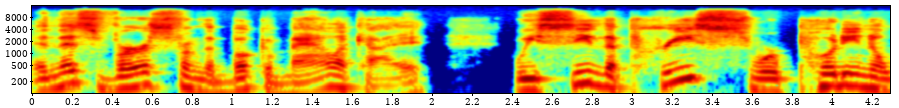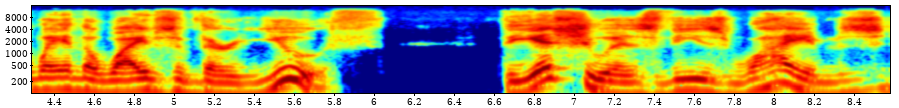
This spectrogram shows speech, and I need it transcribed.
in this verse from the book of Malachi, we see the priests were putting away the wives of their youth. The issue is these wives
